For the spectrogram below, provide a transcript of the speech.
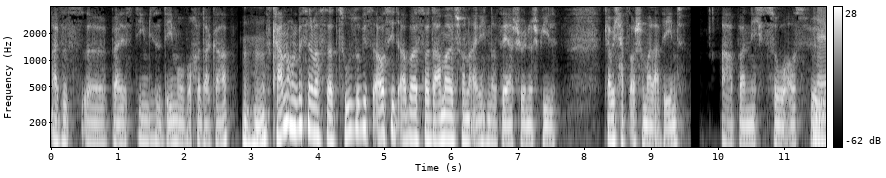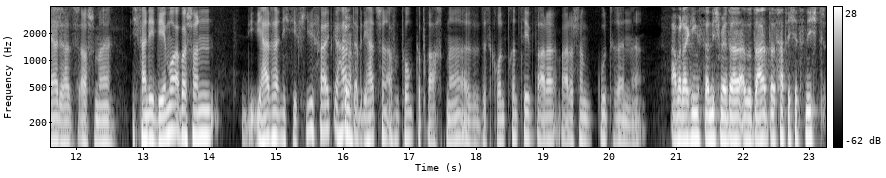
als es äh, bei Steam diese Demo-Woche da gab. Mhm. Es kam noch ein bisschen was dazu, so wie es aussieht, aber es war damals schon eigentlich ein sehr schönes Spiel. Ich glaube, ich habe es auch schon mal erwähnt, aber nicht so ausführlich. Ja, ja, du hattest auch schon mal. Ich fand die Demo aber schon, die, die hat halt nicht die Vielfalt gehabt, genau. aber die hat schon auf den Punkt gebracht. Ne? Also das Grundprinzip war da, war da schon gut drin. Ne? Aber da ging es dann nicht mehr da, also da, das hatte ich jetzt nicht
